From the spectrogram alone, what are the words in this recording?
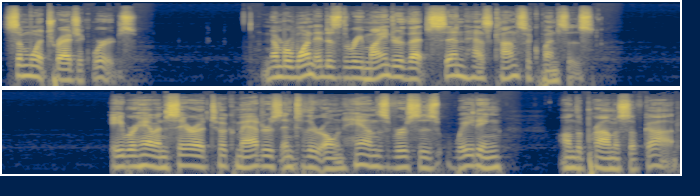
somewhat tragic words. Number one, it is the reminder that sin has consequences. Abraham and Sarah took matters into their own hands versus waiting on the promise of God.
